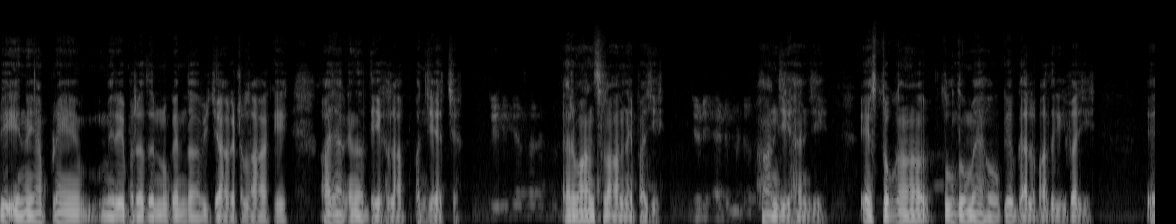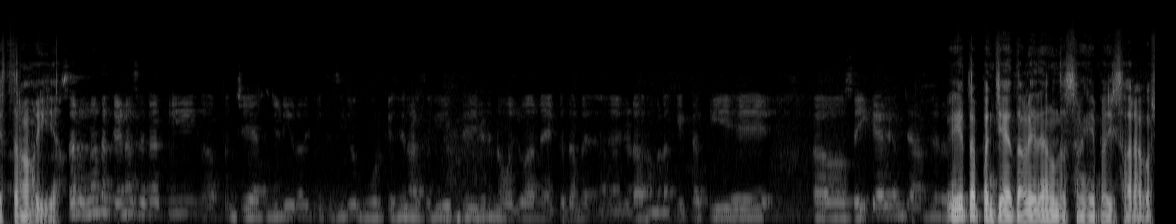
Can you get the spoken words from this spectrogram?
ਵੀ ਇਹਨੇ ਆਪਣੇ ਮੇਰੇ ਬ੍ਰਦਰ ਨੂੰ ਕਹਿੰਦਾ ਵੀ ਜਾਕਟ ਲਾ ਕੇ ਆ ਜਾ ਕਹਿੰਦਾ ਦੇਖ ਲਾ ਪੰਚਾਇਤ ਚ। ਕਿਹਨੇ ਕਿਹਾ ਸਰ ਇੱਦਾਂ? ਹਰਵੰਸ ਲਾਲ ਨੇ ਭਾਜੀ। ਹਾਂਜੀ ਹਾਂਜੀ। ਇਸ ਤੋਂ ਗਾਂ ਤੂੰ ਤੂੰ ਮੈਂ ਹੋ ਕੇ ਗੱਲਬਾਤ ਗਈ ਭਾਜੀ। ਇਸ ਤਰ੍ਹਾਂ ਹੋਈ ਆ। ਸਰ ਉਹਨਾਂ ਦਾ ਕਹਿਣਾ ਸੀਗਾ ਕਿ ਪੰਚਾਇਤ ਜਿਹੜੀ ਉਹਨਾਂ ਦੀ ਕੀਤੀ ਸੀਗੀ ਉਹ ਹੋਰ ਕਿਸੇ ਨਾਲ ਸੀਗੀ ਤੇ ਜਿਹੜੇ ਨੌਜਵਾਨ ਨੇ ਇੱਕਦਮ ਜਿਹੜਾ ਹਮਲਾ ਕੀਤਾ ਕੀ ਇਹ ਸਹੀ ਕਹਿ ਰਹੇ ਹਨ ਜਾਂ ਫਿਰ? ਇਹ ਤਾਂ ਪੰਚਾਇਤ ਵਾਲੇ ਤੁਹਾਨੂੰ ਦੱਸਣਗੇ ਭਾਜੀ ਸਾਰਾ ਕੁਝ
